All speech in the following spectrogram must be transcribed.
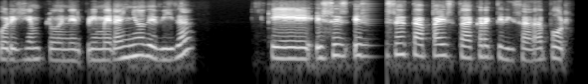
Por ejemplo, en el primer año de vida, eh, esa etapa está caracterizada por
